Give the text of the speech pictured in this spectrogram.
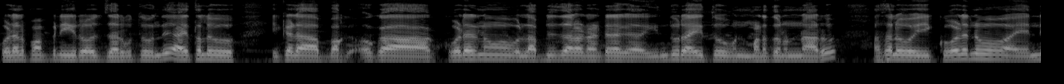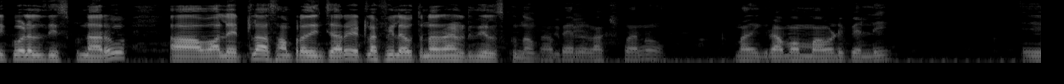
కోడెల పంపిణీ ఈరోజు జరుగుతుంది. అయితే ఇక్కడ ఒక కోడెను లబ్ధిదారుడు అంటే హిందూ రైతు మనతో ఉన్నారు. అసలు ఈ కోడెను ఎన్ని కోడలు తీసుకున్నారు? వాళ్ళు ఎట్లా సంప్రదించారు? ఎట్లా ఫీల్ అవుతున్నారు? అనేది తెలుసుకుందాం. పేరు లక్ష్మణ్. మాది గ్రామం మామిడిపల్లి. ఈ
